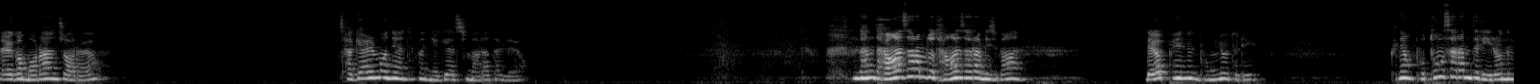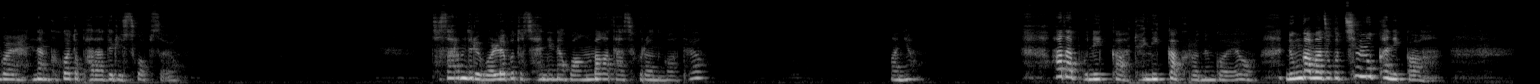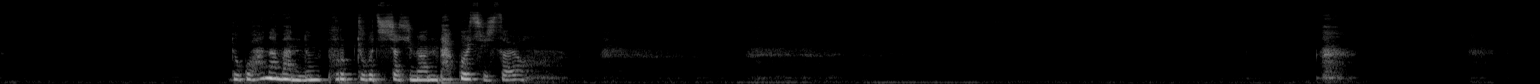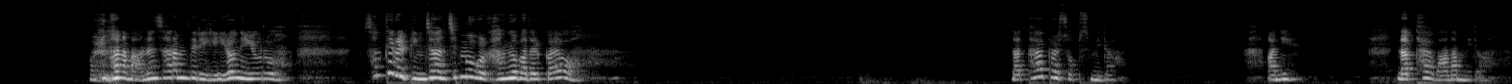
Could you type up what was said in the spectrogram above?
애가 뭐라는 줄 알아요? 자기 할머니한테만 얘기하지 말아달래요. 난 당한 사람도 당한 사람이지만 내 옆에 있는 동료들이 그냥 보통 사람들이 이러는 걸 난 그걸 더 받아들일 수가 없어요. 저 사람들이 원래부터 잔인하고 악마 같아서 그러는 것 같아요? 아니요. 하다 보니까 되니까 그러는 거예요. 눈 감아주고 침묵하니까. 누구 하나만 눈 부릅뜨고 짖어주면 바꿀 수 있어요. 얼마나 많은 사람들이 이런 이유로 선택을 빙자한 침묵을 강요받을까요? 나 타협할 수 없습니다. 아니, 나 타협 안 합니다.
